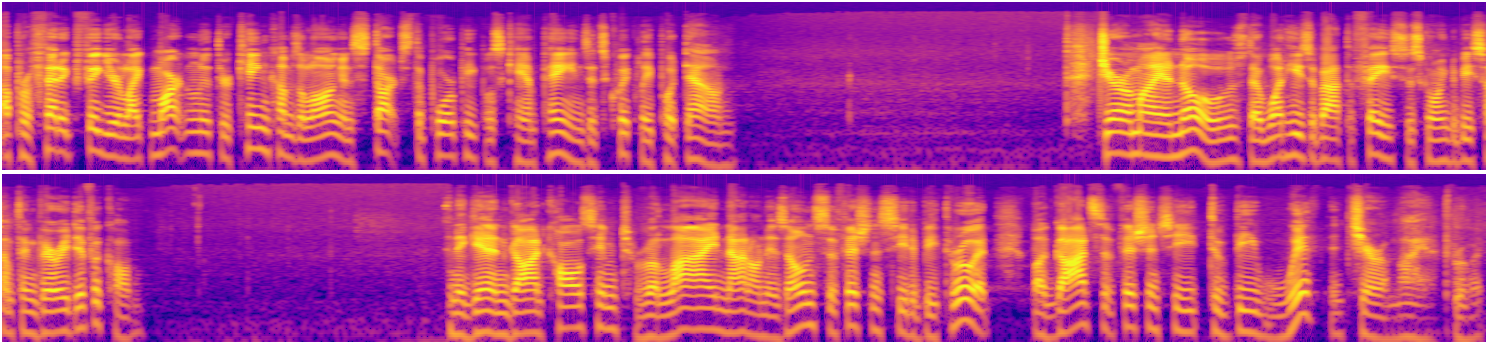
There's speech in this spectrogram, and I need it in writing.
a prophetic figure like Martin Luther King comes along and starts the poor people's campaigns, it's quickly put down. Jeremiah knows that what he's about to face is going to be something very difficult. And again, God calls him to rely not on his own sufficiency to be through it, but God's sufficiency to be with Jeremiah through it.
